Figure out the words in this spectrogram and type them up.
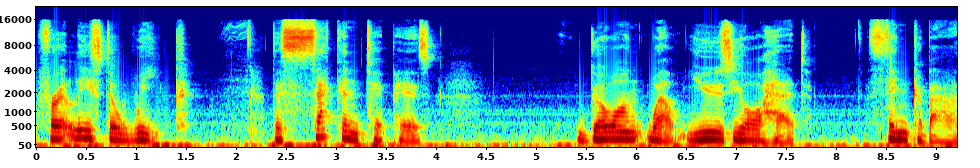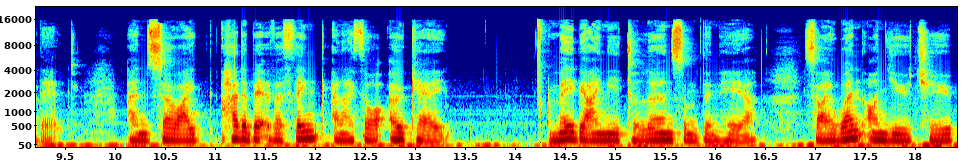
for at least a week. The second tip is go on, well, use your head, think about it. And so I had a bit of a think and I thought, okay, maybe I need to learn something here. So I went on YouTube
